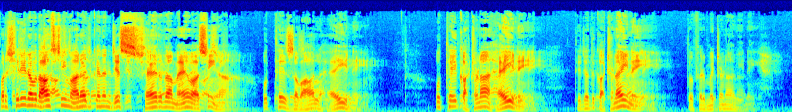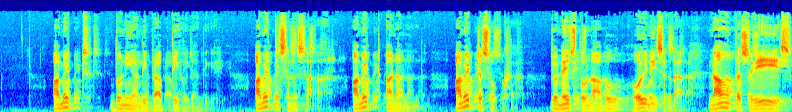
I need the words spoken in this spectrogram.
ਪਰ ਸ਼੍ਰੀ ਰਵਿਦਾਸ ਜੀ ਮਹਾਰਾਜ ਕਹਿੰਦੇ ਜਿਸ ਸ਼ਹਿਰ ਦਾ ਮੈਂ ਵਾਸੀ ਹਾਂ, ਉੱਥੇ ਜ਼ਵਾਲ ਹੈ ਹੀ ਨਹੀਂ। ਉੱਥੇ ਘਟਣਾ ਹੈ ਹੀ ਨਹੀਂ। ਤੇ ਜਦ ਘਟਣਾ ਹੀ ਨਹੀਂ, ਤਾਂ ਫਿਰ ਮਿਟਣਾ ਵੀ ਨਹੀਂ ਹੈ। ਅਮਿਟ ਦੁਨੀਆ ਦੀ ਪ੍ਰਾਪਤੀ ਹੋ ਜਾਂਦੀ ਹੈ। ਅਮਿਟ ਸੰਸਾਰ, ਅਮਿਟ ਆਨੰਦ, ਅਮਿਟ ਸੁਖ, ਜੋ ਨੇਸ ਤੋਂ ਨਾਬੂਦ ਹੋ ਹੀ ਨਹੀਂ ਸਕਦਾ। ਨਾ ਤਸਵੀਸ,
